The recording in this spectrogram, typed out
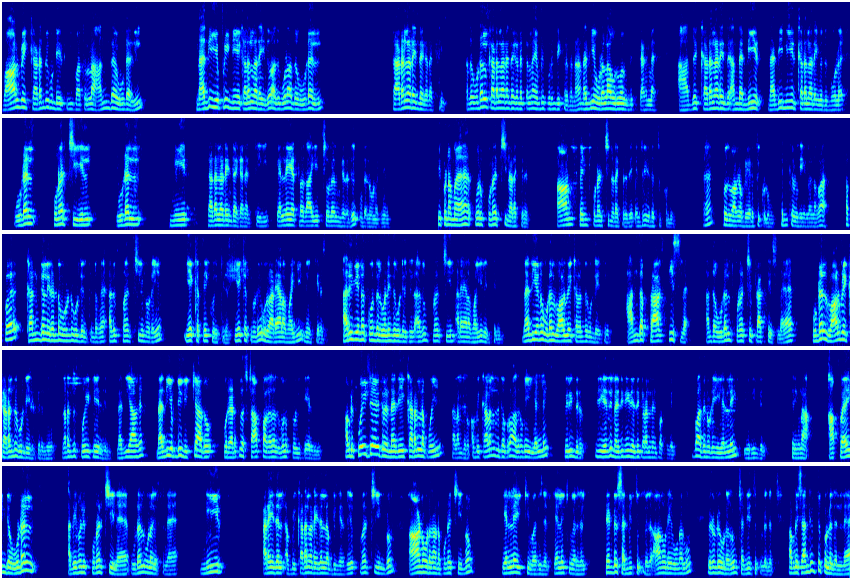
வாழ்வை கடந்து கொண்டிருக்குன்னு பார்த்தோம்ல அந்த உடல் நதி எப்படி நீ கடல் அடையுதோ அது போல அந்த உடல் கடலடைந்த கணத்தில் அந்த உடல் கடலடைந்த கணத்தெல்லாம் எப்படி புரிஞ்சுக்கிறதுனா நதியை உடலா உருவாக்கிட்டாங்கல்ல அது கடலடைந்த அந்த நீர் நதி நீர் கடலடைவது போல உடல் புணர்ச்சியில் உடல் நீர் கடலடைந்த கணத்தில் எல்லையற்றதாகி சுழல்கிறது உடல் உலகு. இப்ப நம்ம ஒரு புணர்ச்சி நடக்கிறது. ஆண் பெண் புணர்ச்சி நடக்கிறது என்று எடுத்துக்கொள்வோம். அஹ் பொதுவாக அப்படி எடுத்துக்கொள்வோம். பெண் கவிதைகள் அல்லவா? அப்ப கண்கள் இரண்டு உருண்டு கொண்டிருக்கின்றன. அது புணர்ச்சியினுடைய இயக்கத்தை குறிக்கிறது. இயக்கத்தினுடைய ஒரு அடையாளமாகி நிற்கிறது. அறிவியன கூந்தல் வழிந்து கொண்டிருக்கிறது. அதுவும் புணர்ச்சியின் அடையாளமாகி நிற்கிறது. நதியென உடல் வாழ்வை கலந்து கொண்டிருக்கிறது. அந்த பிராக்டிஸ்ல அந்த உடல் புணர்ச்சி பிராக்டிஸ்ல உடல் வாழ்வை கடந்து கொண்டிருக்கிறது. நடந்து போயிட்டே இருக்குது. நதியாக நதி எப்படி நிற்காதோ ஒரு இடத்துல ஸ்டாப் ஆகாதோ அது போல போயிட்டே இருக்குது. அப்படி போயிட்டே இருக்கிற நதி கடல்ல போய் கலந்துரும். அப்படி கலந்ததுக்கு அப்புறம் அதனுடைய எல்லை விரிந்துடும் இது எது நதி நீர் எது கடல் நீர் பார்க்க முடியாது இப்போ அதனுடைய எல்லை விரிந்துடும் சரிங்களா? அப்ப இங்க உடல் அதே மாதிரி புணர்ச்சியில உடல் உலகத்துல நீர் அடைதல் அப்படி கடல் அடைதல் அப்படிங்கிறது புணர்ச்சி இன்பம் ஆணோடனான புணர்ச்சி இன்பம் எல்லைக்கு வருதல் எல்லைக்கு வருதல். ரெண்டும் சந்தித்துக் கொள்ளுதல் ஆணுடைய உணர்வும் பெண்ணுடைய உணர்வும் சந்தித்துக் கொள்ளுதல் அப்படி சந்தித்துக் கொள்ளுதல்ல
